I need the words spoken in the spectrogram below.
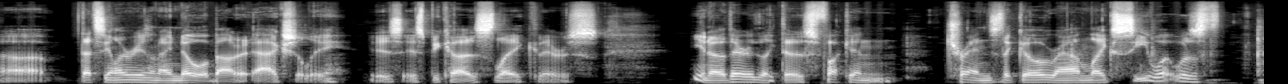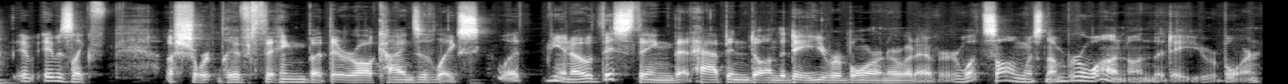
Uh, that's the only reason I know about it, actually, is, is because, like, there's, you know, there are, like, those fucking trends that go around, like, see what was it, it, was like a short-lived thing, but there were all kinds of like what you know this thing that happened on the day you were born or whatever. What song was number one on the day you were born,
